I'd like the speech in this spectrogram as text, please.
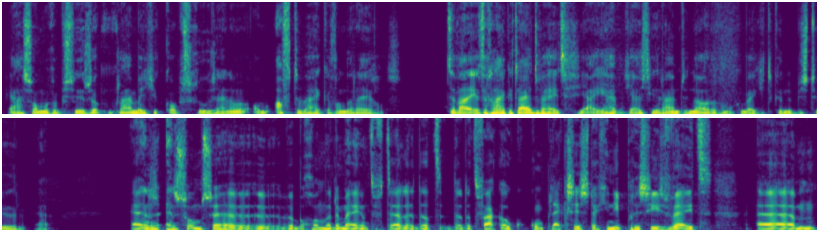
ja, sommige bestuurders ook een klein beetje kopschuw zijn om, om af te wijken van de regels. Terwijl je tegelijkertijd weet, ja, je hebt juist die ruimte nodig om ook een beetje te kunnen besturen. Ja. En, en soms, hè, we begonnen ermee om te vertellen dat, dat het vaak ook complex is. Dat je niet precies weet um,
